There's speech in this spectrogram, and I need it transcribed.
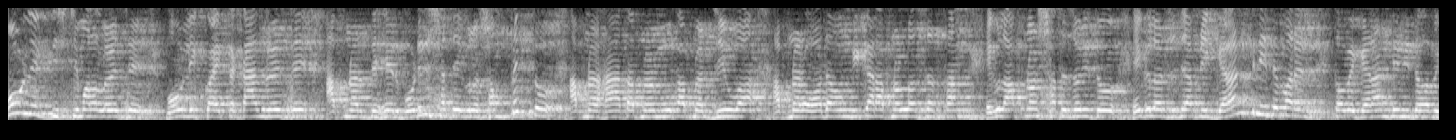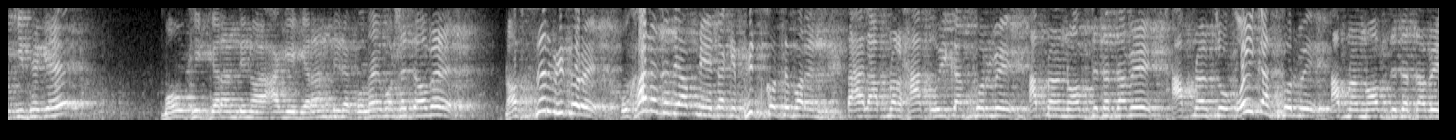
মৌলিক দৃষ্টিমালা রয়েছে, মৌলিক কয়েকটা কাজ রয়েছে, আপনার দেহের বডির সাথে এগুলো সম্পৃক্ত, আপনার হাত, আপনার মুখ, আপনার জিহ্বা, আপনার অদা অঙ্গীকার, আপনার লজ্জাস্থান, এগুলো আপনার সাথে জড়িত, এগুলোর যদি আপনি গ্যারান্টি নিতে পারেন, তবে গ্যারান্টি নিতে হবে কি থেকে? মৌখিক গ্যারান্টি নয়, আগে গ্যারান্টিটা কোথায় বসাইতে হবে? নফসের ভিতরে। ওখানে যদি আপনি এটাকে ফিট করতে পারেন, তাহলে আপনার হাত ওই কাজ করবে, আপনার নব যেটা চাবে, আপনার চোখ ওই কাজ করবে, আপনার নব যেটা চাবে।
